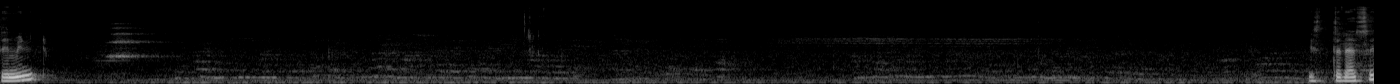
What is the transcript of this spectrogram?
सीमेंट। इस तरह से।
